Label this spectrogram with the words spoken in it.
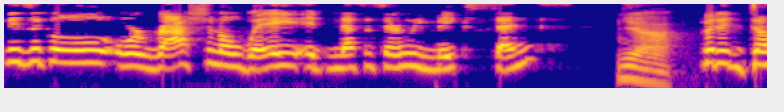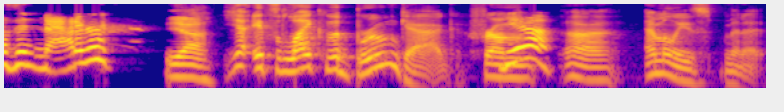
physical or rational way it necessarily makes sense, yeah but it doesn't matter. Yeah. yeah it's like the broom gag from Yeah. uh emily's minute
